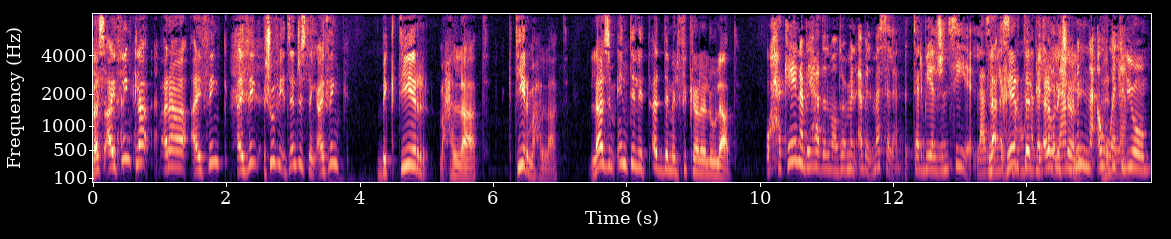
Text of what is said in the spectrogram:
بس I think لا أنا I think I think شوفي it's interesting I think بكتير محلات كتير محلات لازم أنت اللي تقدم الفكرة للأولاد. وحكينا بهذا الموضوع من قبل مثلا بالتربية الجنسية لازم لا غير التربية. أنا بقول لك شغلة هذيك اليوم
